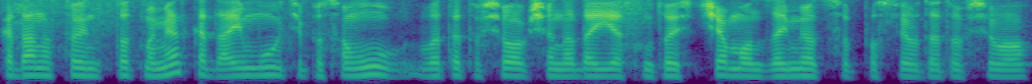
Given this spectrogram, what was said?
когда наступит тот момент, когда ему, типа, саму вот это все вообще надоест. Ну, то есть, чем он займется после вот этого всего.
